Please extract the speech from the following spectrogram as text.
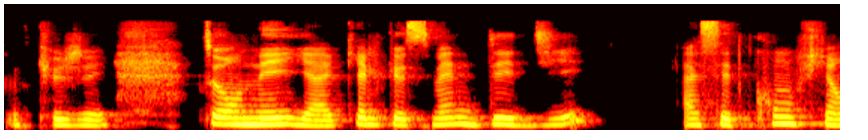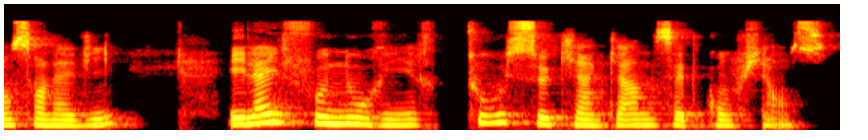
que j'ai tourné il y a quelques semaines dédié à cette confiance en la vie. Et là, il faut nourrir tout ce qui incarne cette confiance.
